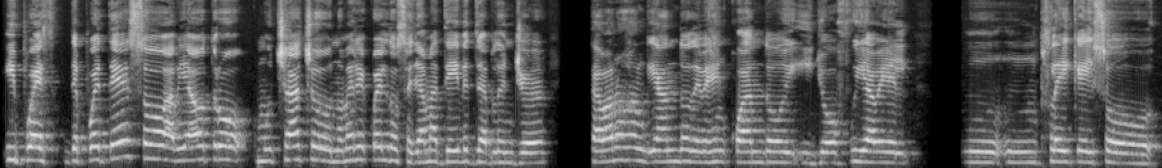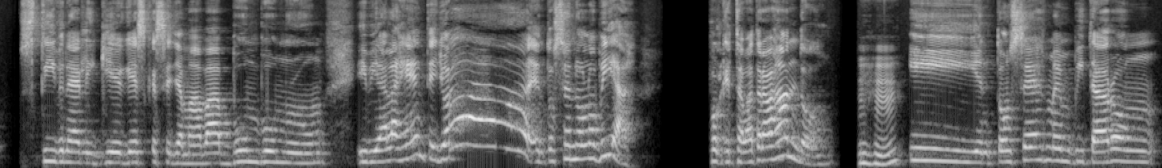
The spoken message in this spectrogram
Y pues después de eso había otro muchacho, no me recuerdo, se llama David Deblinger, estábamos hangueando de vez en cuando y, yo fui a ver un, un play que hizo Stephen Ellie Girgis que se llamaba Boom Boom Room y vi a la gente y yo, ah, entonces no lo veía porque estaba trabajando. Y entonces me invitaron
